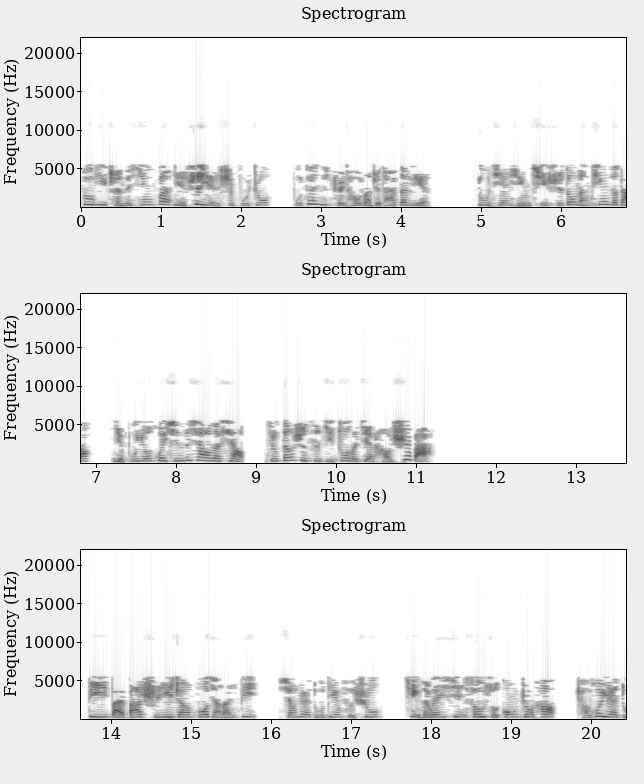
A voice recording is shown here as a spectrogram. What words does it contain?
陆亦辰的兴奋也是掩饰不住，不断的垂头吻着他的脸。陆千行其实都能听得到，也不由会心的笑了笑。就当是自己做了件好事吧。第一百八十一章播讲完毕。想阅读电子书，请在微信搜索公众号“常会阅读”，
